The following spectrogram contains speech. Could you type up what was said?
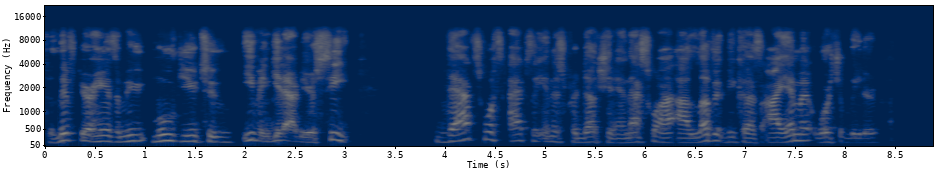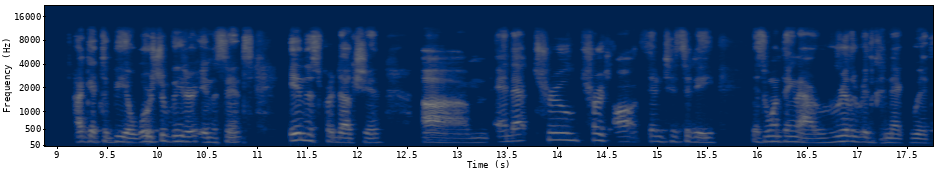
to lift your hands and move you to even get out of your seat. That's what's actually in this production. And that's why I love it because I am a worship leader. I get to be a worship leader in a sense in this production. Um, and that true church authenticity is one thing that I really, really connect with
